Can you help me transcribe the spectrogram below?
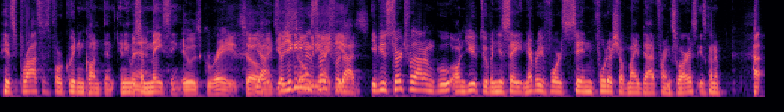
his process for creating content, and it was Man, amazing. It was great. So, yeah, so you can even many search for that. If you search for that on Google, on YouTube and you say "Never Before Seen Footage of My Dad, Frank Suarez," it's gonna How,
